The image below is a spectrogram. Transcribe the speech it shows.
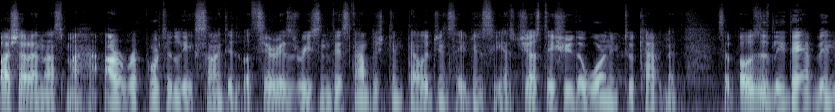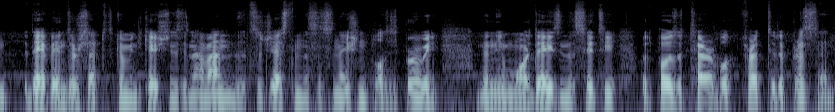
Bashar and Asma are reportedly excited, but Syria's recently established intelligence agency has just issued a warning to cabinet. Supposedly, they have been they have intercepted communications in Havana that suggest an assassination plot is brewing, and any more days in the city would pose a terrible threat to the president.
